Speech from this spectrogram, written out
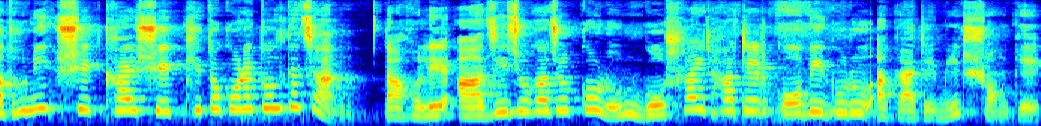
আধুনিক শিক্ষায় শিক্ষিত করে তুলতে চান? তাহলে আজই যোগাযোগ করুন গোসাইরহাটের কবিগুরু একাডেমির সঙ্গে।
